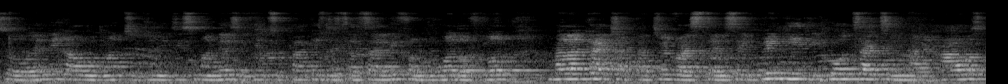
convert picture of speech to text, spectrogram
So anyhow we want to do it this morning, let's begin to package it as I read from the word of God. Malachi chapter 3 verse 10 says, Bring ye the whole tithe in my house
